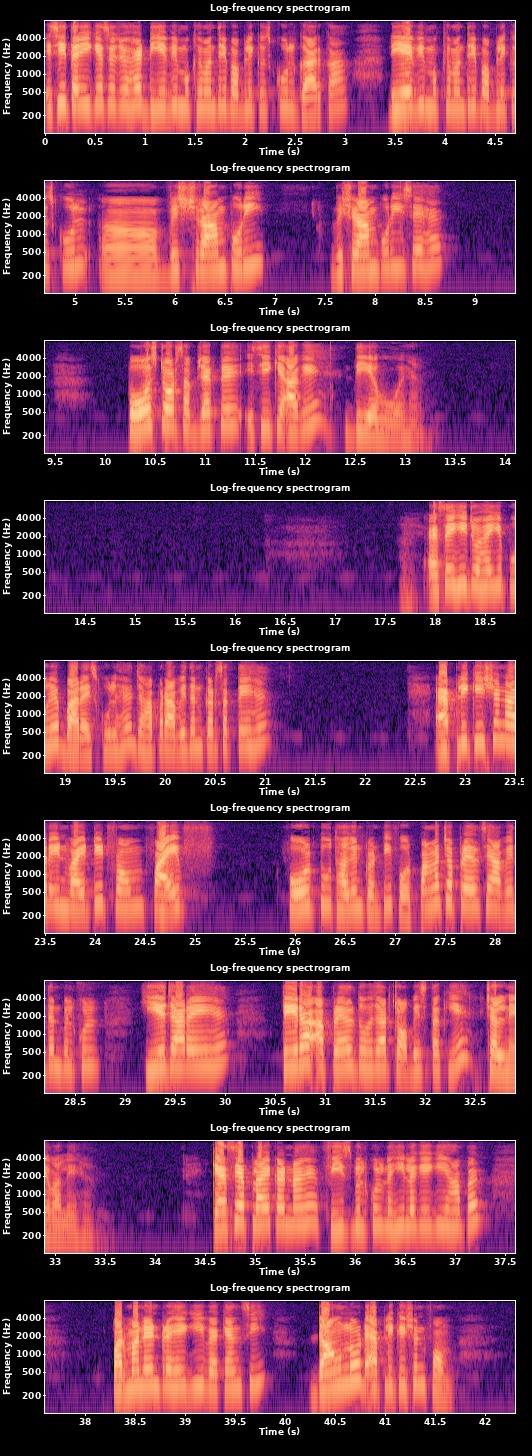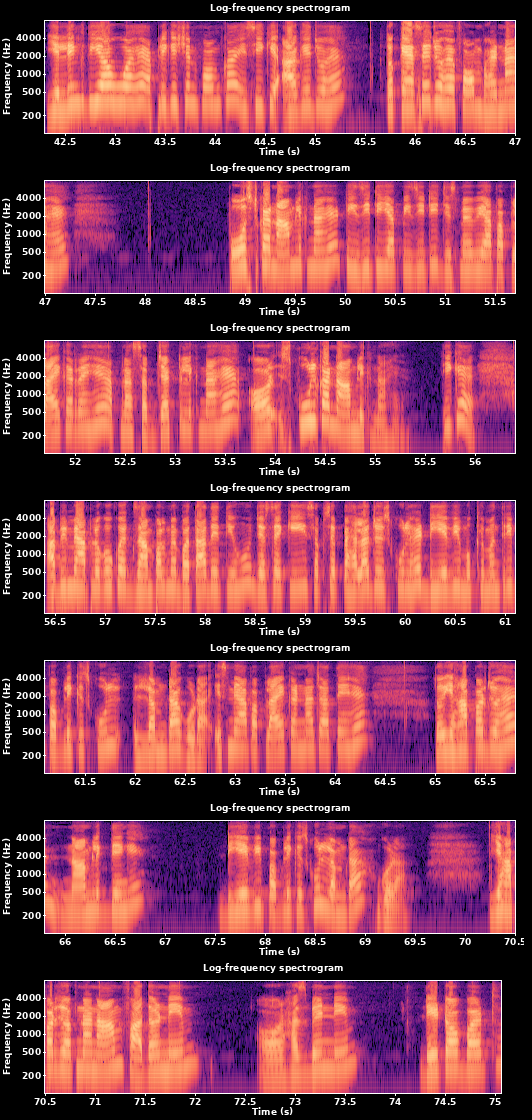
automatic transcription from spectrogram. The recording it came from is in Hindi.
इसी तरीके से जो है डीएवी मुख्यमंत्री पब्लिक स्कूल गारका डीएवी मुख्यमंत्री पब्लिक स्कूल विश्रामपुरी। विश्रामपुरी से है। पोस्ट और सब्जेक्ट इसी के आगे दिए हुए हैं। ऐसे ही जो है ये पूरे 12 स्कूल हैं जहाँ पर आवेदन कर सकते हैं। Application are invited from 5 four two thousand twenty four पाँच अप्रैल से आवेदन बिल्कुल किए जा रहे हैं। 13 अप्रैल 2024 तक ये चलने वाले हैं। कैसे अप्लाई करना है? फ़ीस बिल्कुल नहीं लगेगी यहाँ पर। परमानेंट रहेगी वैकेंसी डाउनलोड एप्लीकेशन फॉर्म ये लिंक दिया हुआ है एप्लीकेशन फॉर्म का। इसी के आगे जो है तो कैसे जो है फॉर्म भरना है? पोस्ट का नाम लिखना है टीजीटी या पीजीटी जिसमें भी आप अप्लाई कर रहे हैं, अपना सब्जेक्ट लिखना है और स्कूल का नाम लिखना है, ठीक है? अभी मैं आप लोगों को एग्ज़ाम्पल में बता देती हूँ, जैसे कि सबसे पहला जो स्कूल है डीएवी मुख्यमंत्री पब्लिक स्कूल लमडा गुड़ा इसमें आप अप्लाई करना चाहते हैं तो यहाँ पर जो है, नाम लिख देंगे डीएवी पब्लिक स्कूल लमडा गुड़ा यहाँ पर जो अपना नाम फादर नेम और husband name date of birth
